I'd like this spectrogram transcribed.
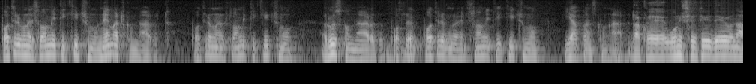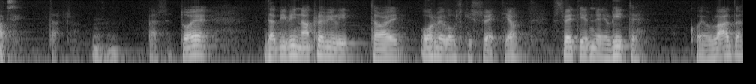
Potrebno je slomiti kičmu nemačkom narodu. Potrebno je slomiti kičmu ruskom narodu. Potrebno je slomiti kičmu japanskom narodu. Dakle, uništiti ideju naciji. Tačno. Mm -hmm. Pa se, to je da bi vi napravili taj Orvelovski svet, ja? Svet jedne elite koja vlada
